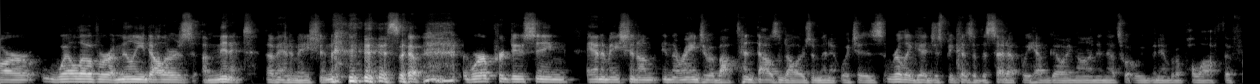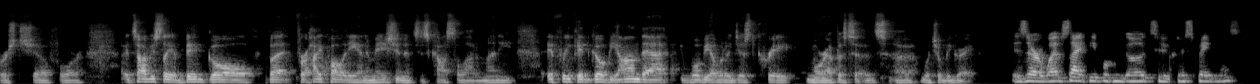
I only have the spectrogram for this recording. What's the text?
are well over a million dollars a minute of animation. so we're producing animation on in the range of about ten thousand dollars a minute, which is really good just because of the setup we have going on, and that's what we've been able to pull off the first show for. It's obviously a big goal, but for high quality animation, it just costs a lot of money. If we could go beyond that, we'll be able to just create more episodes, uh, which will be great. Is there a website people can go to participate in this?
